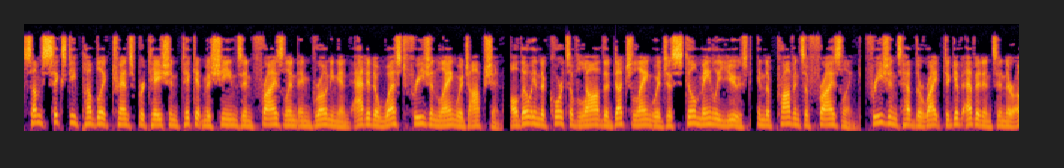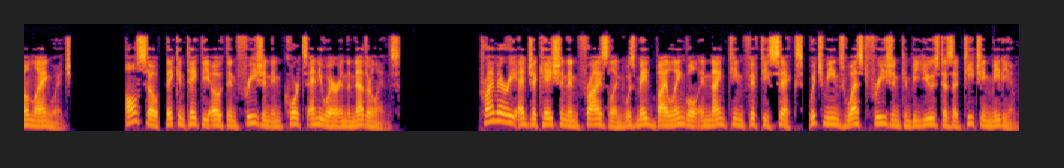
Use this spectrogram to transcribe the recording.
some 60 public transportation ticket machines in Friesland and Groningen added a West Frisian language option, although in the courts of law the Dutch language is still mainly used. In the province of Friesland, Frisians have the right to give evidence in their own language. Also, they can take the oath in Frisian in courts anywhere in the Netherlands. Primary education in Friesland was made bilingual in 1956, which means West Frisian can be used as a teaching medium.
